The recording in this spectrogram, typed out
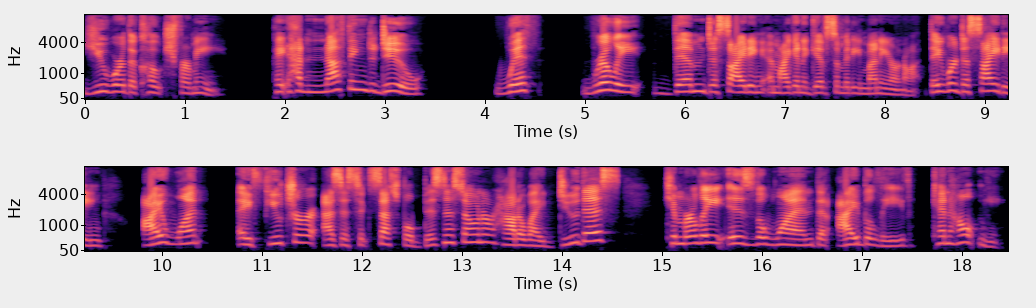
you were the coach for me. It had nothing to do with really them deciding, am I going to give somebody money or not? They were deciding, I want a future as a successful business owner. How do I do this? Kimberly is the one that I believe can help me.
